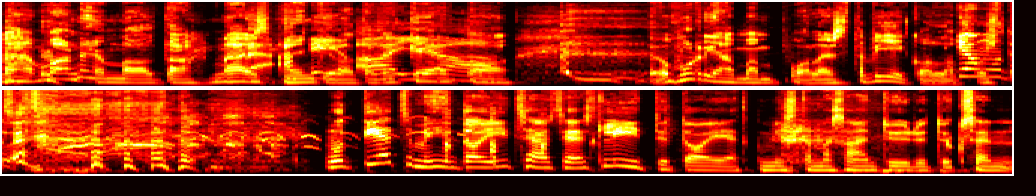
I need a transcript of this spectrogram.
vähän vanhemmalta naishenkilöltä, Ai, se kertoo hurjaamman puoleisesta Joo, viikonlopusta? mutta mut tiedätkö, mihin toi itse asiassa liittyi toi, että mistä mä sain tyydytyksen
